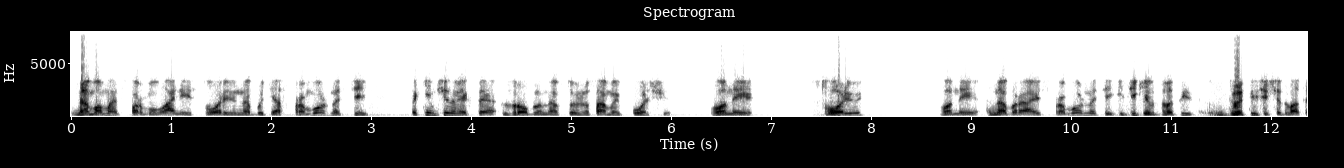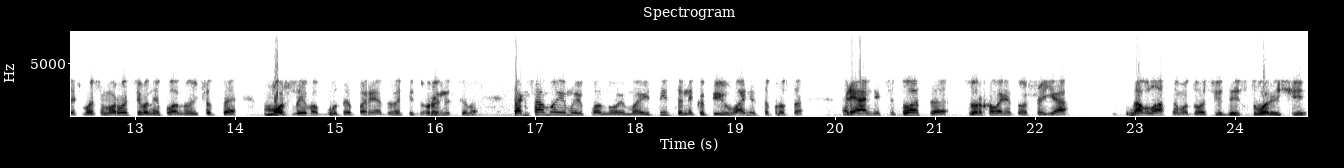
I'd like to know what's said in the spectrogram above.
На момент формування і створення набуття спроможностей, таким чином, як це зроблено в той же самій Польщі, вони створюють, вони набирають спроможності, і тільки в 20- 2028 році вони планують, що це можливо буде передано під збройні сили. Так само і ми плануємо йти. Це не копіювання, це просто реальна ситуація з урахуванням того, що я на власному досвіді створюючи,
